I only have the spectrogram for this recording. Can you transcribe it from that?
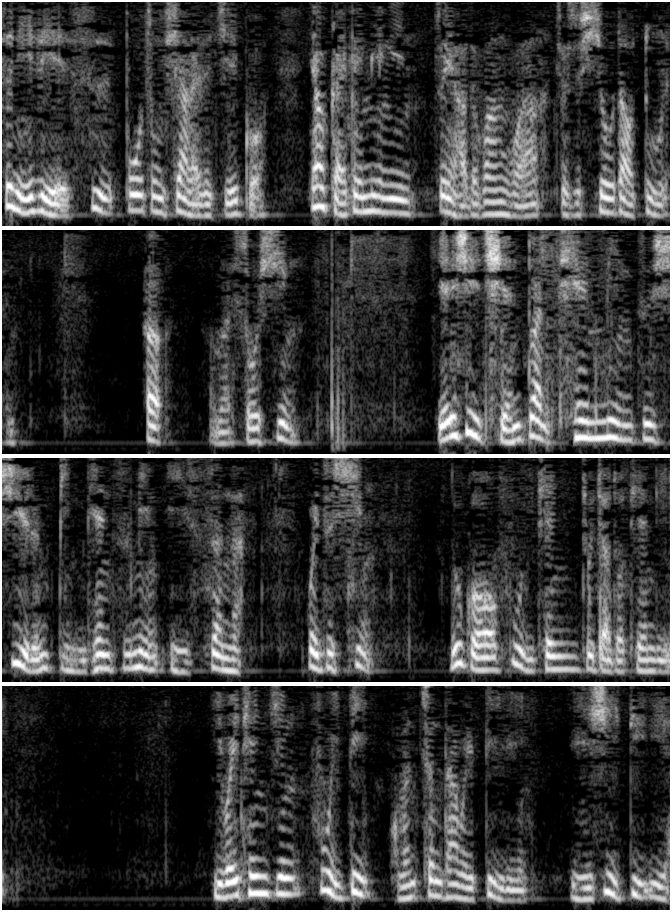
是你劣势播种下来的结果。要改变命运，最好的方法就是修道度人。二，我们说性。延续前段天命之序人秉天之命以生啊，谓之性。如果赋予天，就叫做天理；以为天经，赋予地，我们称它为地理，以系地域。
